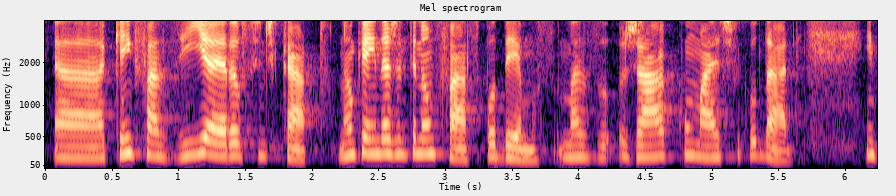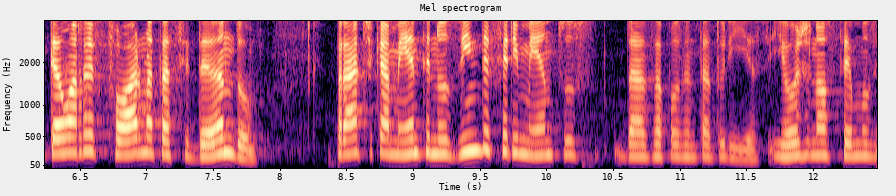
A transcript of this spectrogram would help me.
Uh, quem fazia era o sindicato. Não que ainda a gente não faz, podemos, mas já com mais dificuldade. Então, a reforma está se dando praticamente nos indeferimentos das aposentadorias. E hoje nós temos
